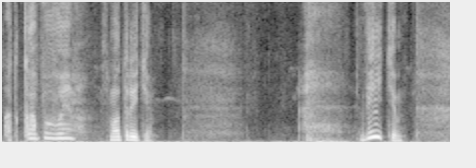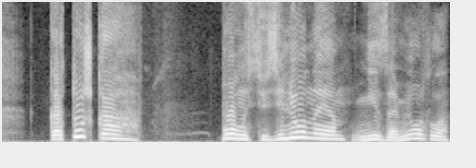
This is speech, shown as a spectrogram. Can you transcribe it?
Откапываем. Смотрите. Видите, картошка полностью зеленая, не замерзла.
